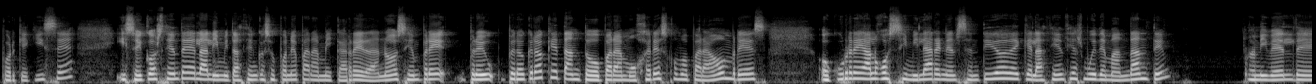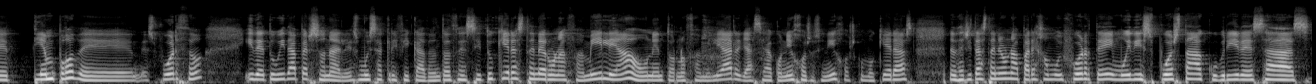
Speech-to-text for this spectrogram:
porque quise y soy consciente de la limitación que supone para mi carrera, ¿no? Siempre, pero, pero creo que tanto para mujeres como para hombres ocurre algo similar en el sentido de que la ciencia es muy demandante a nivel de tiempo, de esfuerzo y de tu vida personal. Es muy sacrificado. Entonces, si tú quieres tener una familia o un entorno familiar, ya sea con hijos o sin hijos, como quieras, necesitas tener una pareja muy fuerte y muy dispuesta a cubrir esas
